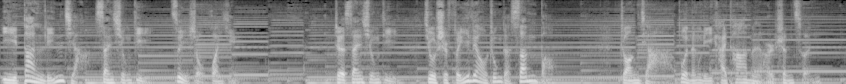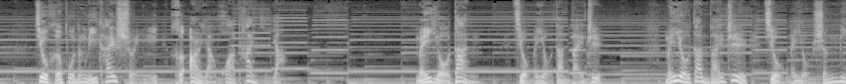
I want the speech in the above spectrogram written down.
以氮、磷、钾三兄弟最受欢迎。这三兄弟就是肥料中的三宝，庄稼不能离开它们而生存，就和不能离开水和二氧化碳一样。没有氮，就没有蛋白质；没有蛋白质，就没有生命。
